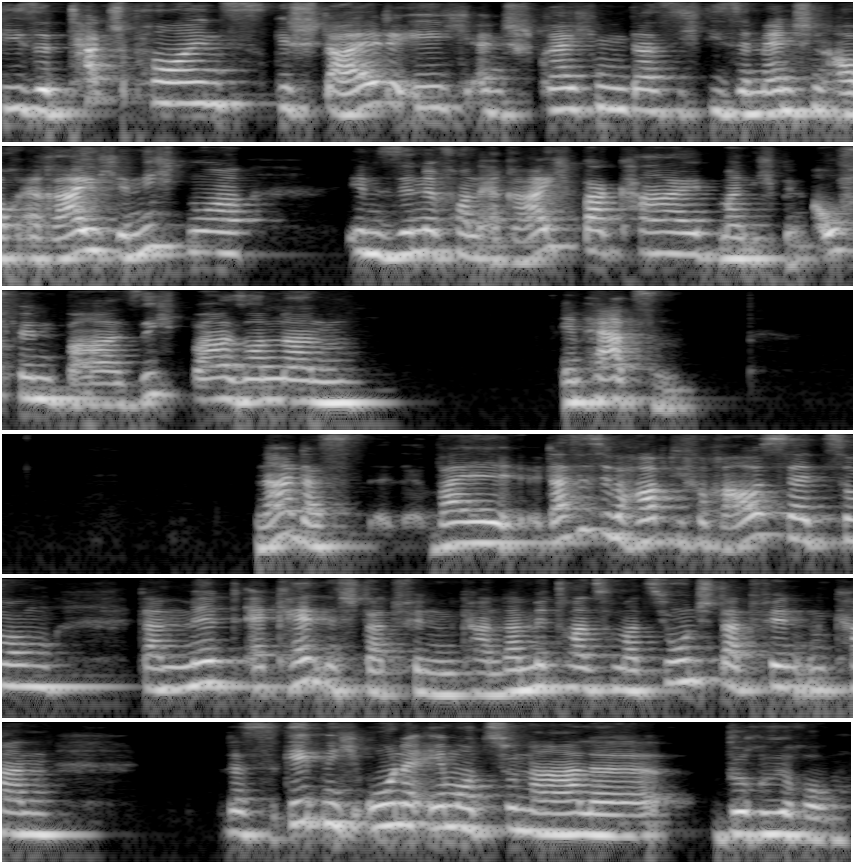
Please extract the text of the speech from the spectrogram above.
diese Touchpoints gestalte ich entsprechend, dass ich diese Menschen auch erreiche. Nicht nur im Sinne von Erreichbarkeit, man, ich bin auffindbar, sichtbar, sondern im Herzen. Na, das, weil das ist überhaupt die Voraussetzung, damit Erkenntnis stattfinden kann, damit Transformation stattfinden kann. Das geht nicht ohne emotionale Berührung.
